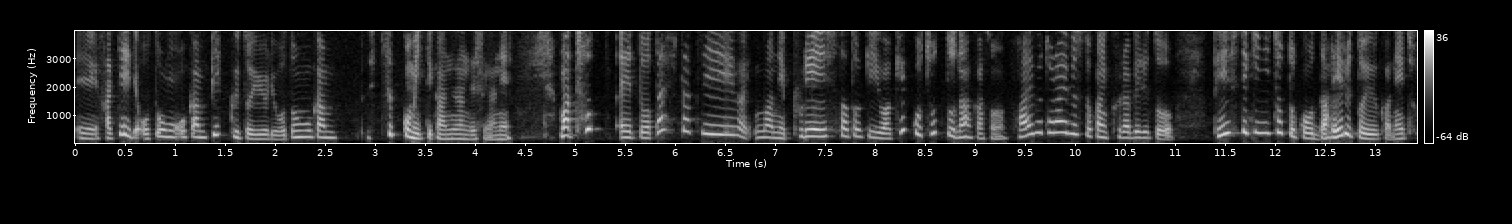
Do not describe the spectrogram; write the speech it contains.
えー、はっきり言って、おとんおかんピックというより、おとんおかんツッコミって感じなんですがね。まあ、ちょっえっ、と、私たちが、今ね、プレイした時は結構ちょっとなんかその、ファイブトライブスとかに比べると、ペース的にちょっとこう、だれるというかね、ちょ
